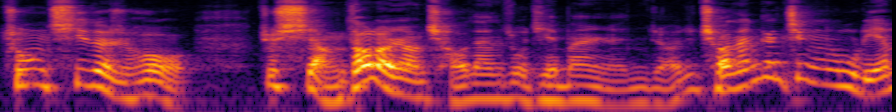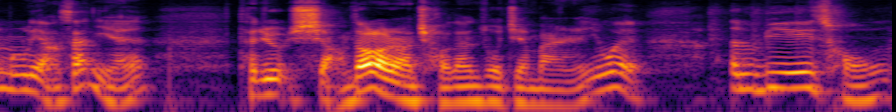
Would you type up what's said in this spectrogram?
中期的时候就想到了让乔丹做接班人，你知道，就乔丹刚进入联盟两三年，他就想到了让乔丹做接班人，因为 NBA 从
